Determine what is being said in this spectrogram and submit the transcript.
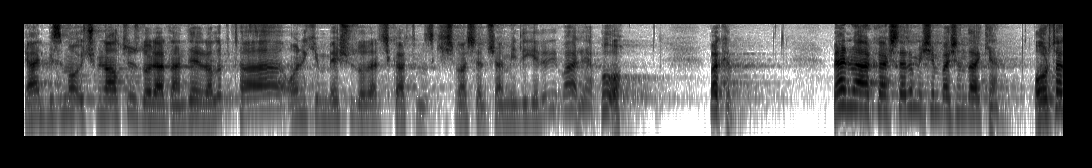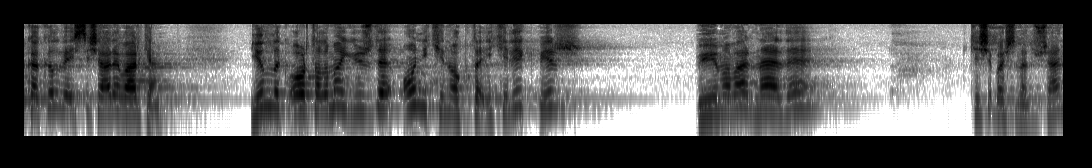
Yani bizim o 3600 dolardan devralıp ta 12500 dolar çıkarttığımız kişi başına düşen milli geliri var ya bu o. Bakın ben ve arkadaşlarım işin başındayken ortak akıl ve istişare varken yıllık ortalama yüzde 12.2'lik bir büyüme var. Nerede? Kişi başına düşen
